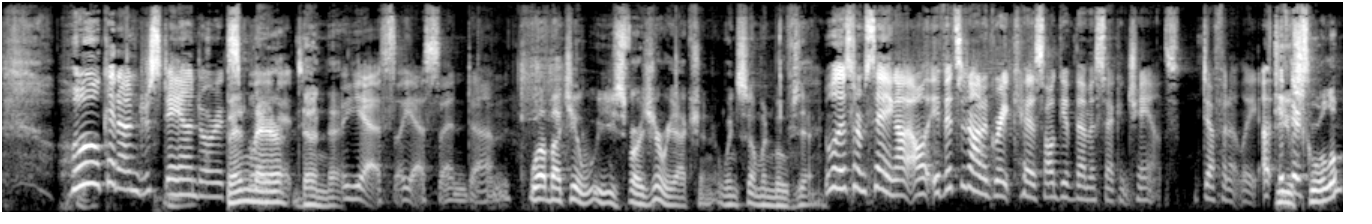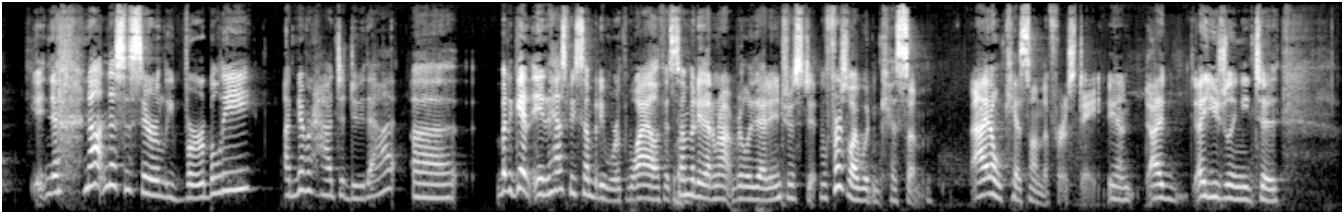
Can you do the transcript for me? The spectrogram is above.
Who can understand or explain Been there, it? done that. Yes, yes, and um, What about you, as far as your reaction when someone moves in? well, that's what I'm saying. I'll, if it's not a great kiss, I'll give them a second chance. Definitely. Uh, Do if you school them? Not necessarily verbally. I've never had to do that. Uh, but again, it has to be somebody worthwhile. If it's somebody that I'm not really that interested, well, first of all, I wouldn't kiss them. I don't kiss on the first date. You know, I I usually need to.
